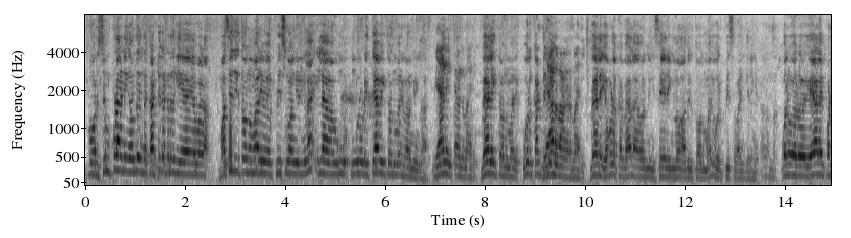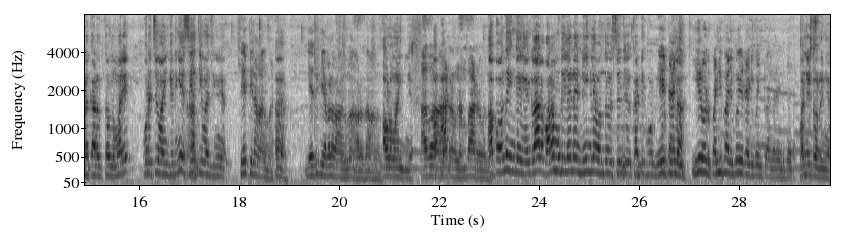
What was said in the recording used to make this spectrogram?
இப்போ ஒரு சிம்பிளாக நீங்கள் வந்து இந்த கட்டு கட்டுறதுக்கு வசதிக்கு தகுந்த மாதிரி பீஸ் வாங்குவீங்களா? இல்லை உங்க உங்களுடைய தேவைக்கு தகுந்த மாதிரி வாங்குவீங்களா? வேலைக்கு தகுந்த மாதிரி. வேலைக்கு தகுந்த மாதிரி. ஒரு கட்டு வேலை வாங்குற மாதிரி. வேலை எவ்வளோ க- வேலை நீங்கள் செய்கிறீங்களோ அதுக்கு தகுந்த மாதிரி ஒரு பீஸ் வாங்கிக்கிறீங்க. ஒரு ஒரு ஏழை பணக்காரருக்கு தகுந்த மாதிரி குறைச்சி வாங்கிக்கிறீங்க சேர்த்தியும் வாங்கிக்கிங்க சேர்த்திலாம் வாங்க மாட்டோம் ஆ. எதுக்கு எவ்வளோ வாங்கணுமோ அவ்வளோதான் வாங்கணும். அவ்வளோ வாங்கிக்கிங்க. அவ ஆடுறவங்க நம்ம ஆடுறவங்க. அப்போ வந்து இங்கே எங்களால் வர முடியலன்னு நீங்களே வந்து செஞ்சு கட்டி ஈரோடு பள்ளிப்பாடி போய் ரெடி பண்ணிட்டு வந்த ரெண்டு பேரும் பண்ணிட்டு வர்றீங்க.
